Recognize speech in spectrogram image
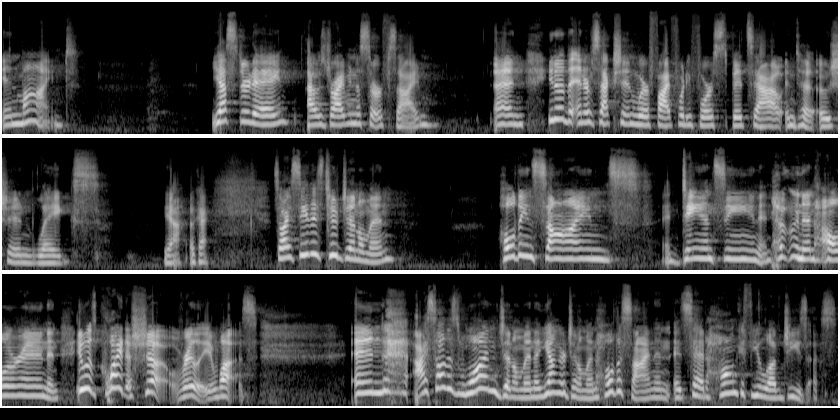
in mind? Yesterday, I was driving to Surfside, and you know the intersection where 544 spits out into ocean lakes? Yeah, okay. So I see these two gentlemen holding signs and dancing and hooting and hollering, and it was quite a show, really, it was. And I saw this one gentleman, a younger gentleman, hold a sign and it said, honk if you love Jesus.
